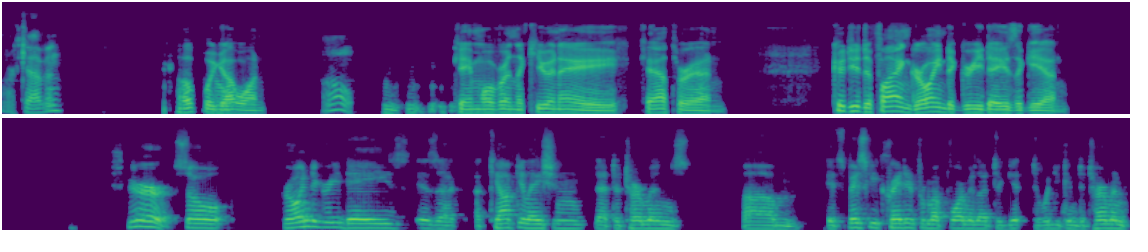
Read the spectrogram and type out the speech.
or Kevin. Oh, we oh. got one. Oh, Came over in the Q and A. Catherine, could you define growing degree days again? Sure. So growing degree days is a, a calculation that determines um, it's basically created from a formula to get to when you can determine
